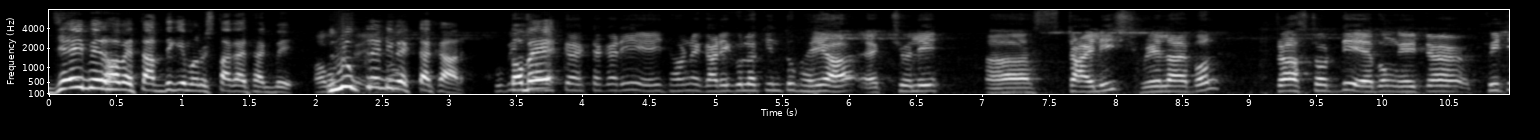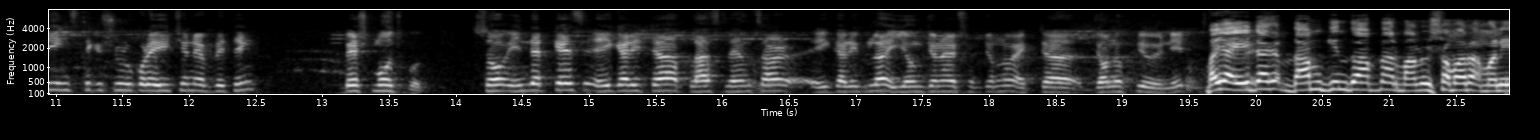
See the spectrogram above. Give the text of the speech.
যেই বের হবে তার দিকে মানুষ তাকায় থাকবে। লুক্রেটিভ একটা কার তবে একটা গাড়ি। এই ধরনের গাড়িগুলো কিন্তু ভাইয়া অ্যাকচুয়ালি স্টাইলিশ রিলায়েবল ট্রাস্টওয়ার্দি এবং এটার ফিটিংস থেকে শুরু করে ইচ এন্ড এভরিথিং বেশ মজবুত। সো ইন দ্যাট কেস এই গাড়িটা প্লাস ল্যান্সার এই গাড়িগুলো ইয়ং জেনারেশনের জন্য একটা জনপ্রিয় ইউনিট ভাইয়া এটার দাম কিন্তু আপনার মানুষ আবার মানে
